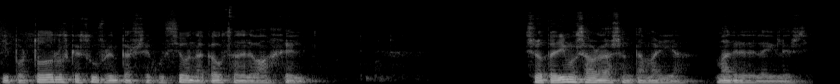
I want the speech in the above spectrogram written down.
y por todos los que sufren persecución a causa del Evangelio. Se lo pedimos ahora a Santa María, Madre de la Iglesia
